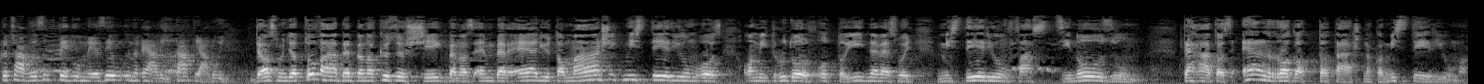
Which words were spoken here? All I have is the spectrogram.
căci a văzut pe Dumnezeu în realitatea lui. De azt mondja, tovább ebben a közösségben az ember eljut a másik misztériumhoz, amit Rudolf Otto így nevez, hogy mysterium fascinosum, tehát az elragadtatásnak a misztériuma.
